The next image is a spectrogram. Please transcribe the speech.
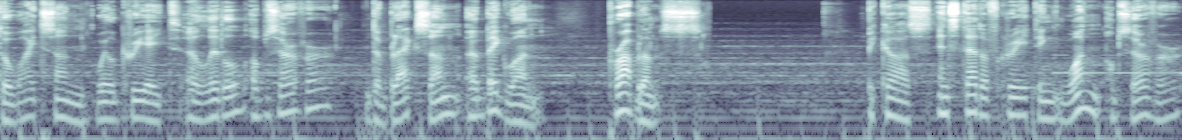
The white sun will create a little observer, the black sun a big one. Problems. Because instead of creating one observer,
